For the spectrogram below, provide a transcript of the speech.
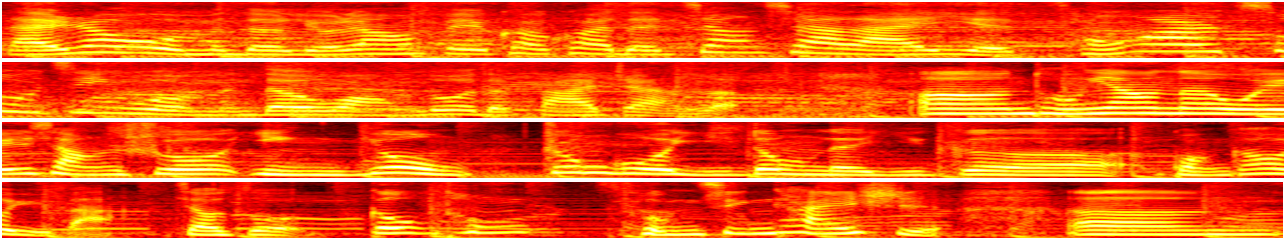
来让我们的流量费快快的降下来，也从而促进我们的网络的发展了。嗯，同样呢，我也想说引用中国移动的一个广告语吧，叫做“沟通从新开始”。嗯。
